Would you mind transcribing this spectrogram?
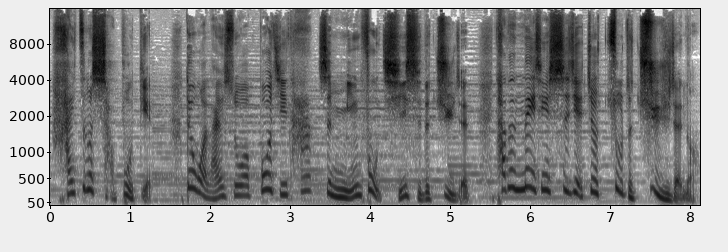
还这么小不点。对我来说，波吉他是名副其实的巨人，他的内心世界就住着巨人哦。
